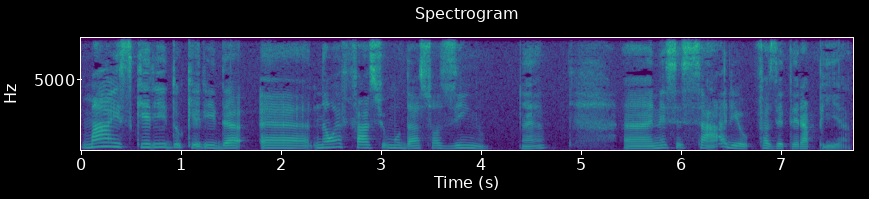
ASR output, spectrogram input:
Mas, querido, querida, é, não é fácil mudar sozinho, né? É necessário fazer terapia.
